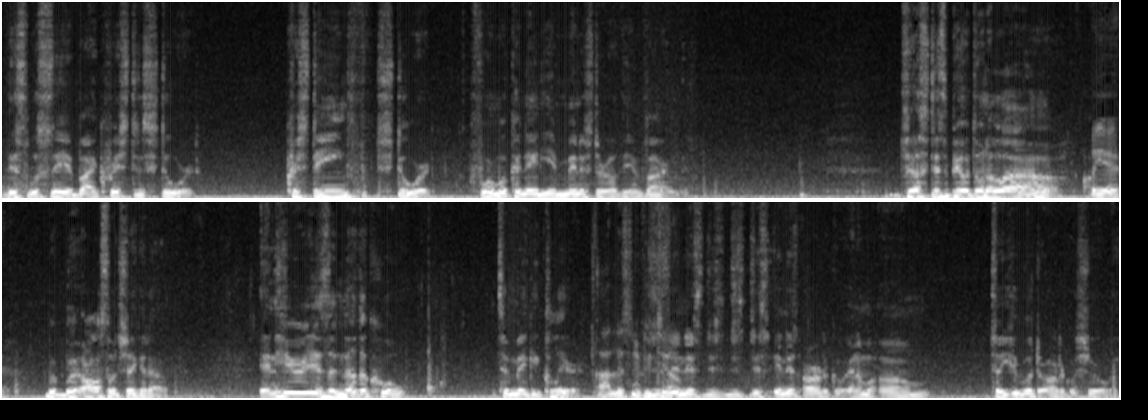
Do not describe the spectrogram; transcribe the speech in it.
This was said by Kristen Stewart, Christine Stewart, former Canadian Minister of the Environment. Justice built on a lie, huh? Oh yeah, But but also check it out. And here is another quote to make it clear. ah, listen if you Just tell. in this, just, just, just in this article, and I'm gonna um, tell you who wrote the article shortly.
